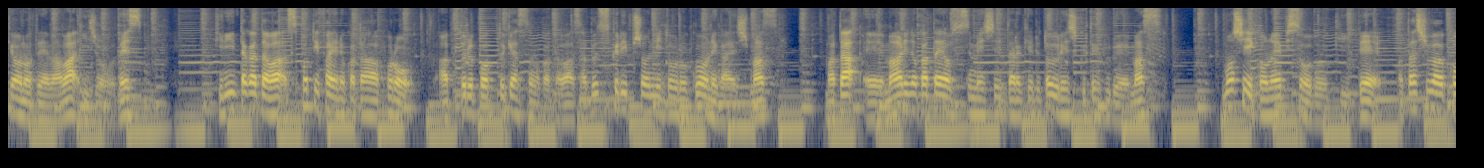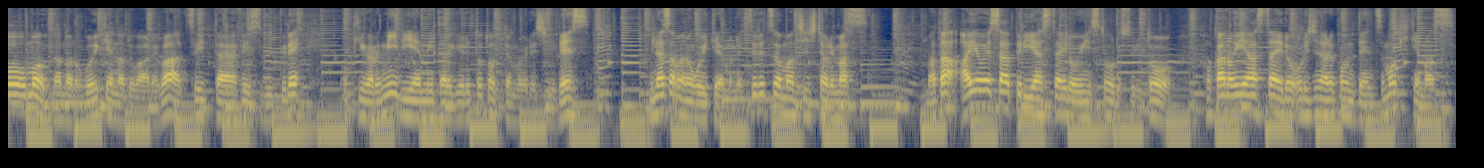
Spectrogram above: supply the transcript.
今日のテーマは以上です。気に入った方は Spotify の方はフォロー Apple Podcast の方はサブスクリプションに登録をお願いします。また、えー、周りの方へお勧めしていただけると嬉しくて震えます。もしこのエピソードを聞いて私はこう思うなどのご意見などがあれば Twitter や Facebook でお気軽に DM いただけるととっても嬉しいです。皆様のご意見も熱烈お待ちしております。また iOS アプリやスタイルをインストールすると他のイヤースタイルオリジナルコンテンツも聞けます。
